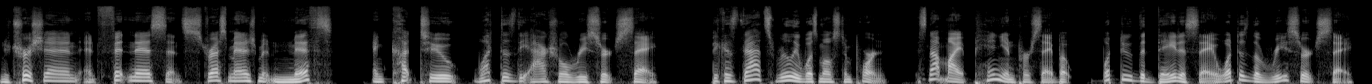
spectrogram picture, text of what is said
nutrition and fitness and stress management myths and cut to what does the actual research say? Because that's really what's most important. It's not my opinion per se, but what do the data say? What does the research say?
